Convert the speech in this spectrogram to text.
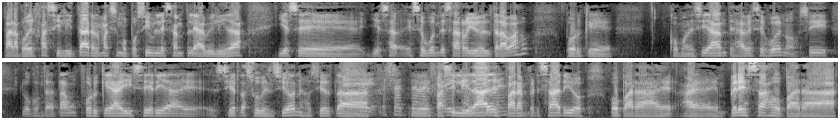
para poder facilitar al máximo posible esa empleabilidad y ese, y esa, ese buen desarrollo del trabajo, porque como decía antes, a veces, bueno, sí, lo contratamos porque hay seria, eh, ciertas subvenciones o ciertas eh, facilidades para empresarios o para eh, empresas o para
